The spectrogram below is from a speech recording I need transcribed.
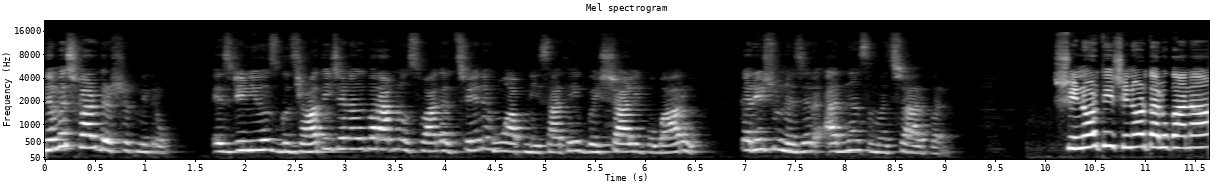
નમસ્કાર દર્શક મિત્રો. એસડી ન્યૂઝ ગુજરાતી ચેનલ પર આપનું સ્વાગત છે અને હું આપની સાથે વૈશાલી પોબારુ કરીશું નજર આજના સમાચાર પર. શિનોરથી શિનોર તાલુકાના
